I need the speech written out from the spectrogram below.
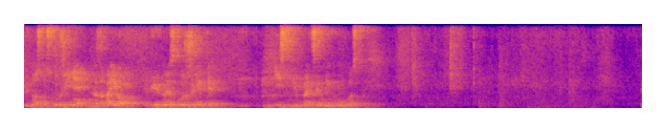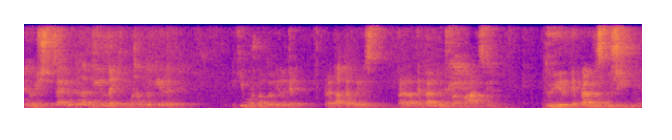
відносно служіння він називає його вірний служитель і співпрацівник у Господі. Він говорить, що це людина вірна, якій можна довірити. Якій можна довірити, передати лист, передати певну інформацію, довірити певне служіння.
